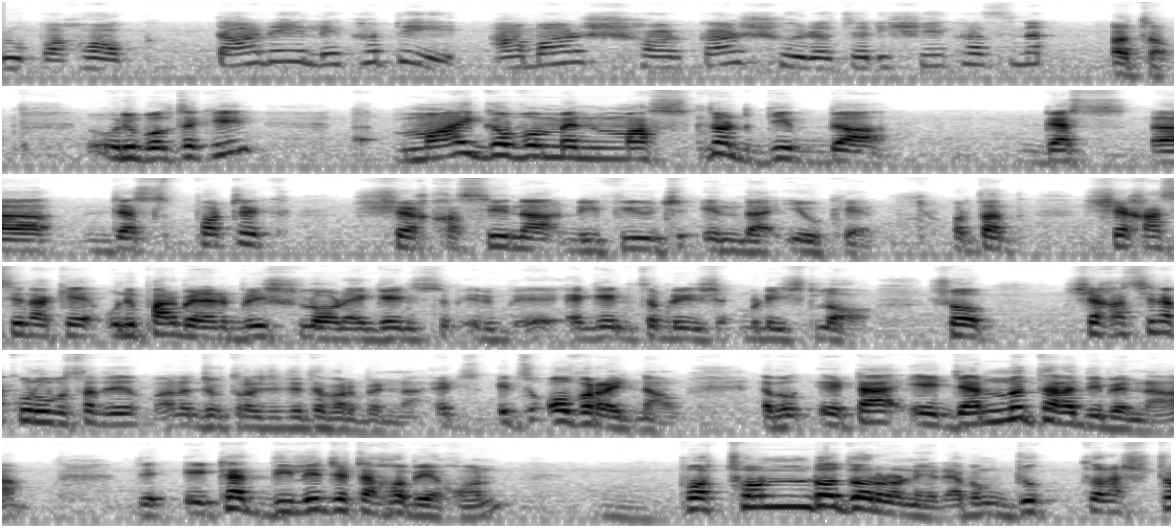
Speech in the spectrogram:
রূপা হক। তার এই লেখাটি, আমার সরকার স্বৈরাচারী শেখ হাসিনা আচ্ছা উনি বলছে কি my government must not give the despotic Sheikh Hasina refuge in the UK অর্থাৎ শেখ হাসিনাকে উনি পারবেন না British law against against British British law so Sheikh Hasina কোনো অবস্থাতে মানে যুক্তরাজ্যে যেতে পারবেন না। It's it's over right now এবং এটা এই জন্যই তারা দিবেন না যে এটা দিলে যেটা হবে এখন প্রচণ্ড ধরনের এবং যুক্তরাষ্ট্র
